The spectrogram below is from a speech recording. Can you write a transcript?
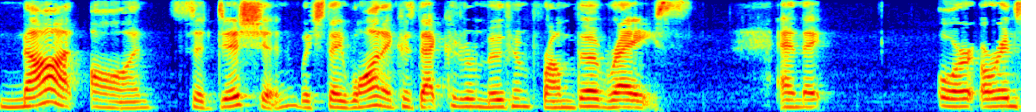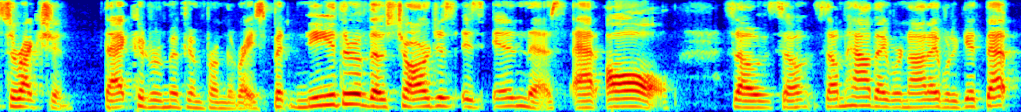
not on sedition, which they wanted because that could remove him from the race, and they or or insurrection that could remove him from the race. But neither of those charges is in this at all. So so somehow they were not able to get that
